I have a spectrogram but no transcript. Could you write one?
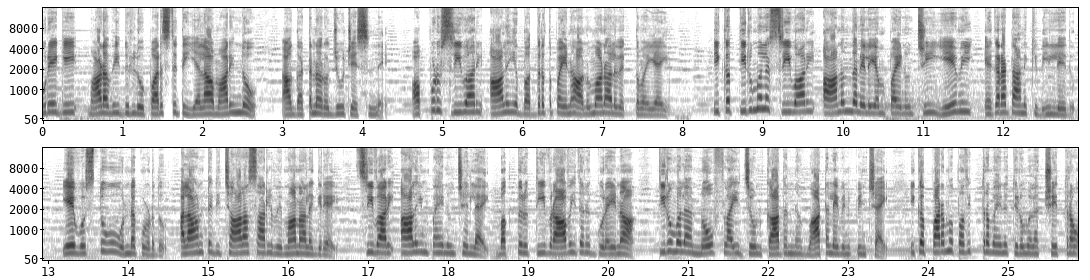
ఊరేగి మాడవీధుల్లో పరిస్థితి ఎలా మారిందో ఆ ఘటన రుజువు చేసింది. అప్పుడు శ్రీవారి ఆలయ భద్రతపైన అనుమానాలు వ్యక్తమయ్యాయి. ఇక తిరుమల శ్రీవారి ఆనంద నిలయంపై నుంచి ఏమీ ఎగరటానికి వీల్లేదు. ఏ వస్తువు ఉండకూడదు. అలాంటిది చాలాసార్లు విమానాలు ఎగిరాయి శ్రీవారి ఆలయంపై నుంచెళ్ళాయి భక్తులు తీవ్ర ఆవేదనకు గురైన తిరుమల నో ఫ్లై జోన్ కాదన్న మాటలే వినిపించాయి. ఇక పరమ పవిత్రమైన తిరుమల క్షేత్రం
